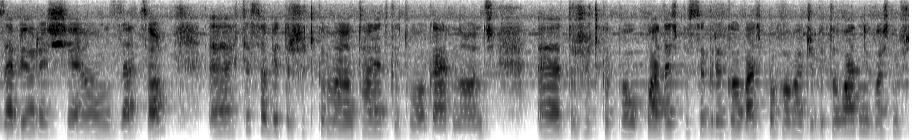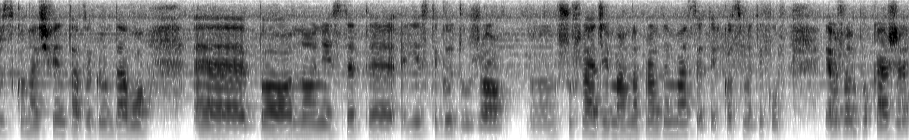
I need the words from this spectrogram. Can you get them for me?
zabiorę się za co? E, chcę sobie troszeczkę moją toaletkę tu ogarnąć, e, troszeczkę poukładać, posegregować, pochować, żeby to ładnie właśnie wszystko na święta wyglądało, e, bo no niestety jest tego dużo. Mm, W szufladzie mam naprawdę masę tych kosmetyków. Ja już Wam pokażę.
